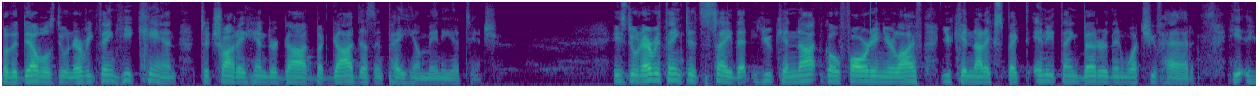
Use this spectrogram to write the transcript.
But the devil's doing everything he can to try to hinder God. But God doesn't pay him any attention. He's doing everything to say that you cannot go forward in your life. You cannot expect anything better than what you've had. He,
